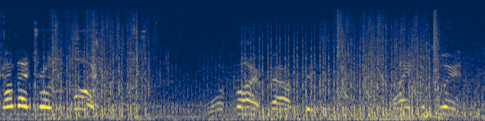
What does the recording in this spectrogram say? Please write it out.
Combat drone deployed. More firepower fixes. I ain't complaining.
